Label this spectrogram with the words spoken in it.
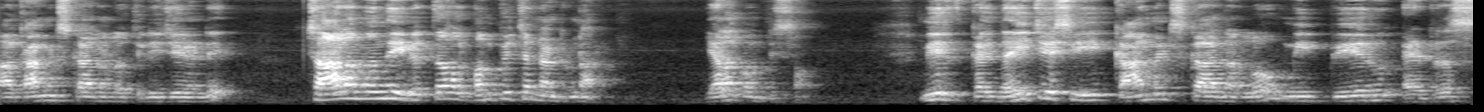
ఆ కామెంట్స్ కారణంలో తెలియజేయండి. చాలామంది విత్తనాలు పంపించండి అంటున్నారు. ఎలా పంపిస్తాం? మీరు దయచేసి కామెంట్స్ కార్నర్లో మీ పేరు అడ్రస్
